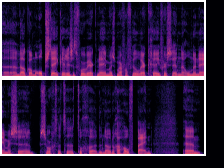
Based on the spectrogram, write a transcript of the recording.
een welkome opsteker is het voor werknemers, maar voor veel werkgevers en ondernemers zorgt het toch de nodige hoofdpijn. Um,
